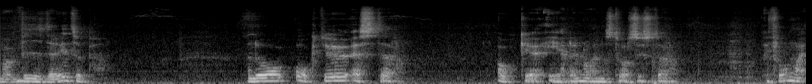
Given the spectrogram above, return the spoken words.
Var vidrig typ. Men då åkte ju Ester och Elin och hennes stora syster ifrån mig.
